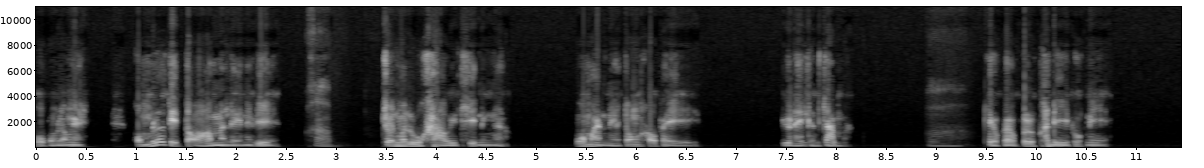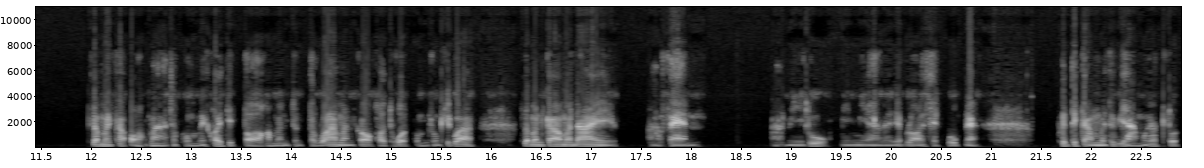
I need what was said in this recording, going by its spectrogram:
หกผมแล้วไง ผมเลิกติดต่อกับมันเลยนะพี่ครับ จนมารู้ข่าวอีกทีหนึ่งอะว่ามันเนี่ยต้องเข้าไปอยู่ในเรือนจำอะอ่าเกี่ยวกับคดีพวกนี้แล้วมันก็ออกมาแต่ผมไม่ค่อยติดต่อกับมันจนแต่ว่ามันก็ขอโทษผมจงคิดว่า แล้วมันก็มาได้อ่าแฟนอ่า มีลูกมีเมียอะไรเรียบร้อยเสร็จปุ๊บเนี่ยพฤติกรรมอะไรทุกอย่างมันก็ลด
